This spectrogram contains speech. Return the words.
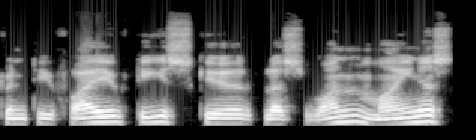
25 t square plus 1 minus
